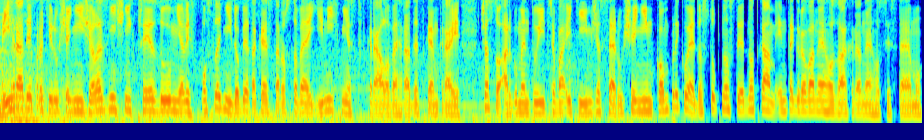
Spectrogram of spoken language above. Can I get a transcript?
Výhrady proti rušení železničních přejezdů měli v poslední době také starostové jiných měst v Královéhradeckém kraji. Často argumentují třeba i tím, že se rušením komplikuje dostupnost jednotkám integrovaného záchranného systému.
